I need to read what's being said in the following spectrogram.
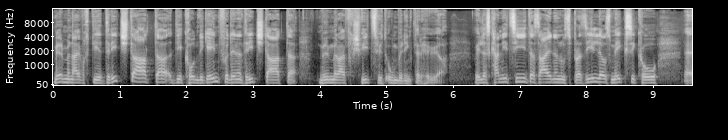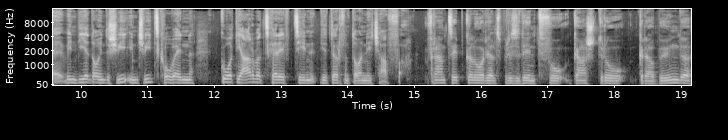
Wir müssen einfach die Drittstaaten, die Kontingent von diesen Drittstaaten, müssen wir einfach Schweiz unbedingt erhöhen. Weil es kann nicht sein, dass einer aus Brasilien, aus Mexiko, äh, wenn die hier in, in die Schweiz kommen, gute Arbeitskräfte sind, die dürfen hier nicht arbeiten. Franz Epgalori als Präsident von Gastro Graubünden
